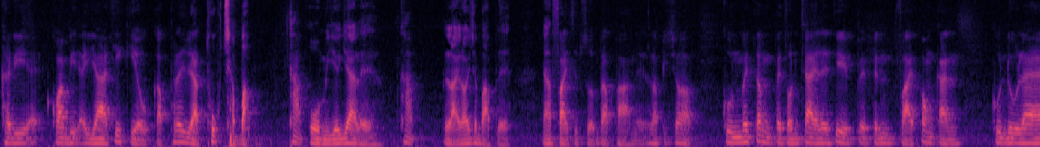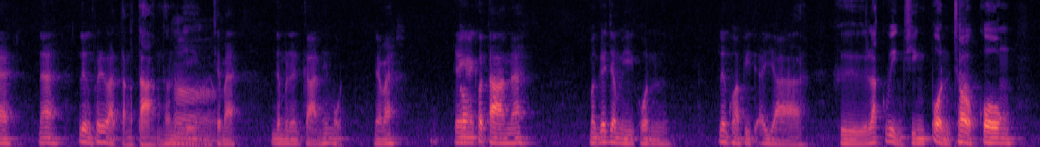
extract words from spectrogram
คดีความผิดอาญาที่เกี่ยวกับพระราชบัญญัติทุกฉบับครับโอ้มีเยอะแยะเลยครับ หลายร้อยฉบับเลย นะฝ่ายสืบสวนปราบปรามเนี่ยรับผิดชอบ คุณไม่ต้องไปสนใจเลยที่ไปเป็นฝ่ายป้องกัน คุณดูแลนะเรื่องพระราชบัญญัติต่าง ๆ เท่านั้นเองอ่าใช่ไหมดำเนินการให้หมดใช่ไหมแต่ยังไงก็ตามนะ มันก็จะมีคนเรื่องความผิดอาญาคือลักวิ่งชิงปล้น ช่อโกง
